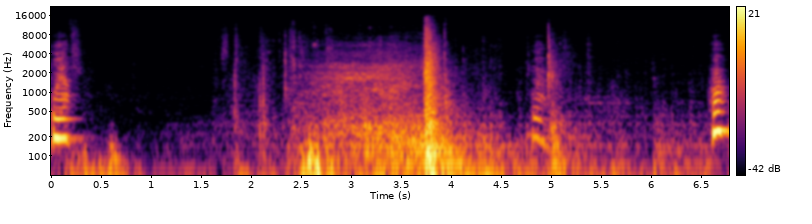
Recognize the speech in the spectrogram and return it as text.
뭐야? 어?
